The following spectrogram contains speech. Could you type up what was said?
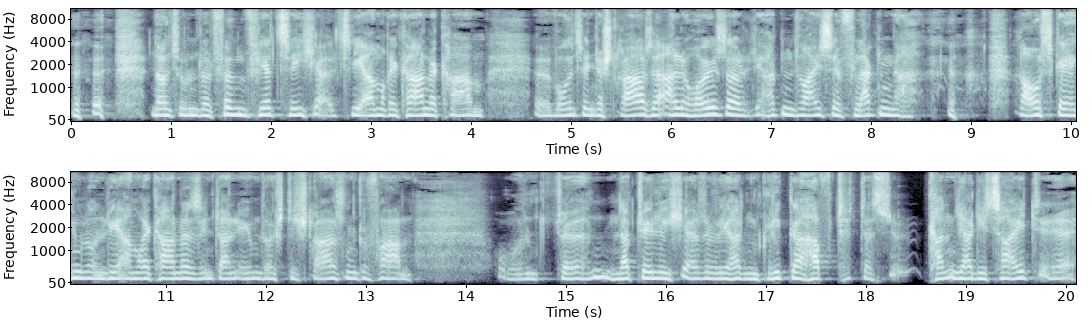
1945, als die Amerikaner kamen, äh, bei uns in der Straße, alle Häuser, die hatten weiße Flaggen rausgehängt und die Amerikaner sind dann eben durch die Straßen gefahren. Und äh, natürlich, also wir hatten Glück gehabt, das kann ja die Zeit äh,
